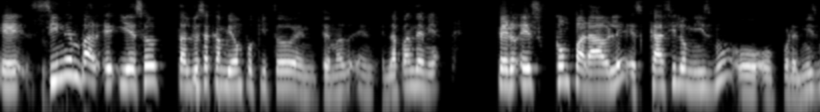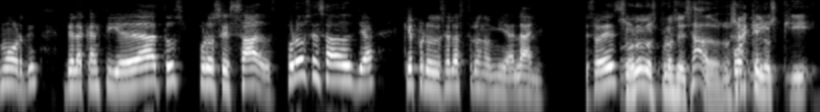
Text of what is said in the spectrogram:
Eh, sin embargo, y eso tal vez ha cambiado un poquito en temas en la pandemia, pero es comparable, es casi lo mismo o, por el mismo orden de la cantidad de datos procesados, procesados ya que produce la astronomía al año. Eso es. Solo los procesados, o sea que los que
